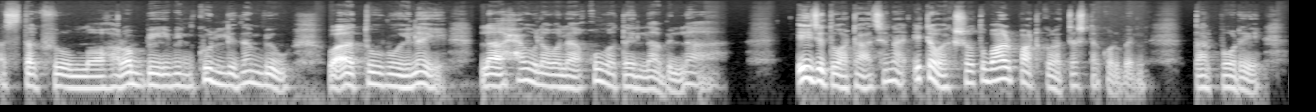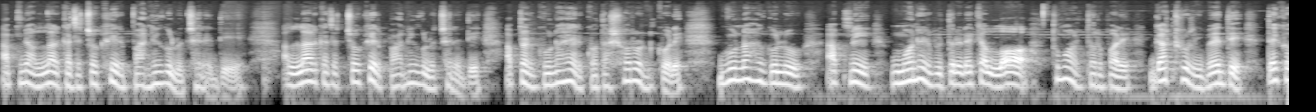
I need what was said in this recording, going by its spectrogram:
আস্তাক ফিরুল্লাহ রব্বি মিন কুল্লি দাম্বি ওয়া আতুবু লা হাওলা ইল্লা বিল্লাহ। এই যে দোয়াটা আছে না, এটাও একশতবার পাঠ করার চেষ্টা করবেন। তারপরে আপনি আল্লাহর কাছে চোখের পানিগুলো ছেড়ে দিয়ে, আল্লাহর কাছে চোখের পানিগুলো ছেড়ে দিয়ে আপনার গুনাহের কথা স্মরণ করে, গুনাহগুলো আপনি মনের ভিতরে রেখে ল তোমার দরবারে গাঠুরি বেঁধে, দেখো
